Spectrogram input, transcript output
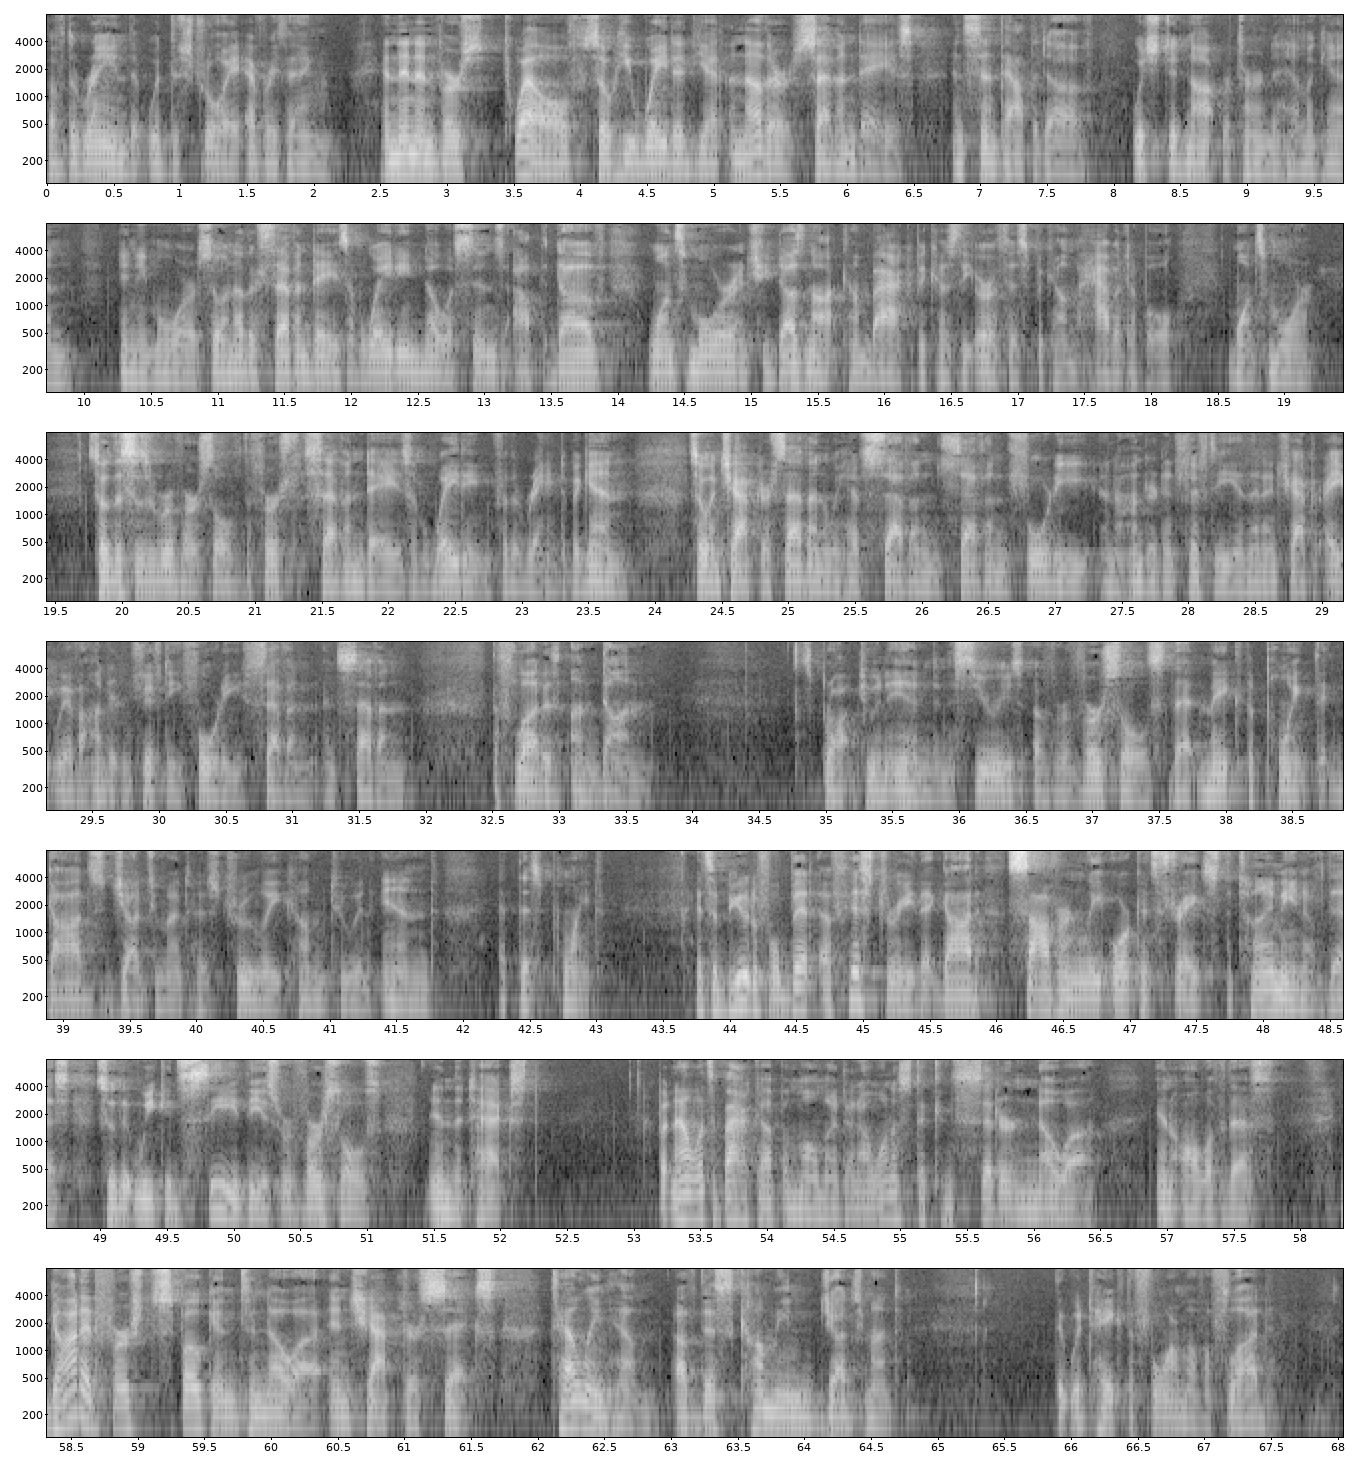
of the rain that would destroy everything. And then in verse 12, so he waited yet another seven days and sent out the dove which did not return to him again anymore. So, another seven days of waiting, Noah sends out the dove once more, and she does not come back because the earth has become habitable once more. So, this is a reversal of the first seven days of waiting for the rain to begin. So, in chapter 7, we have 7, 7, 40, and 150. And then in chapter 8, we have 150, 40, 7, and 7. The flood is undone it's brought to an end in a series of reversals that make the point that God's judgment has truly come to an end at this point. It's a beautiful bit of history that God sovereignly orchestrates the timing of this so that we could see these reversals in the text. But now let's back up a moment, and I want us to consider Noah in all of this. God had first spoken to Noah in chapter 6 telling him of this coming judgment that would take the form of a flood,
